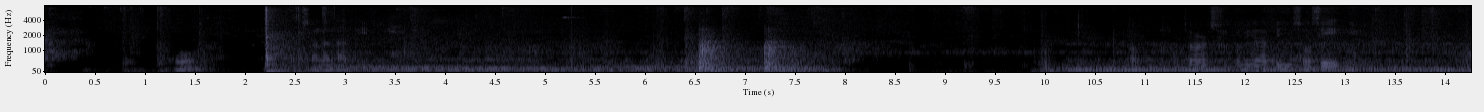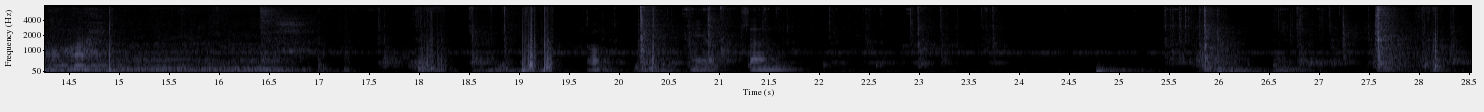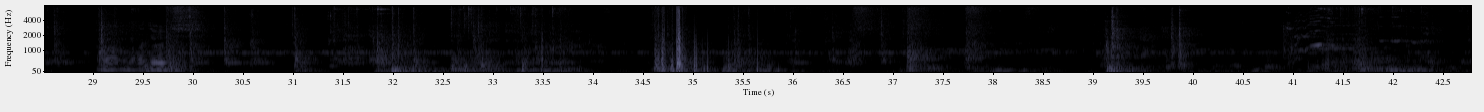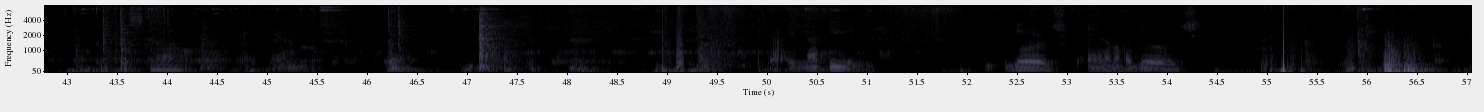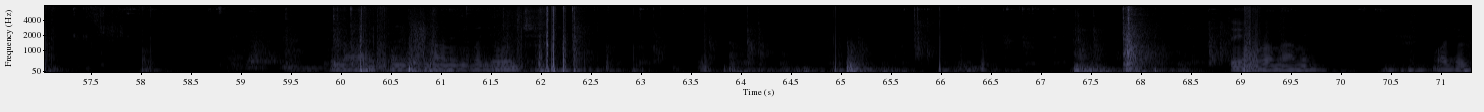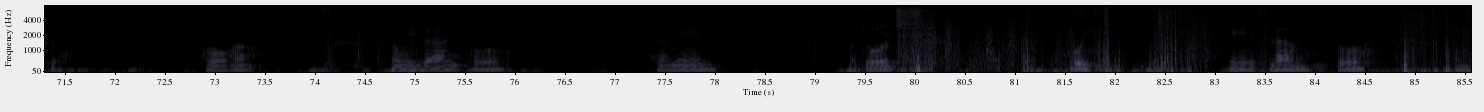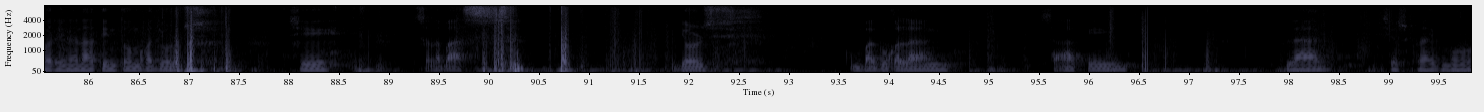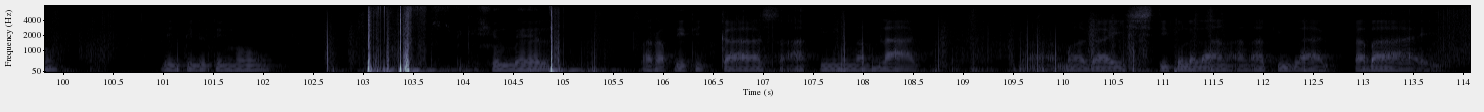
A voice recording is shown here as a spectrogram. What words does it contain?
Oh. Sana natin. Oh, George, kunin natin yung susi. Oo nga. Oh. Mahirap buksan. Natin. George. Kaya na maka George. Ito na itong word namin mga George. Ito yung RAM namin. Mga George. Oo ha. Itong higaan ko. Namin. Mga George. Uy. Wait lang. Ito. Pagbarin na natin to mga George. Kasi sa labas. George, kung bago ka lang sa aking vlog, subscribe mo, then pinutin mo notification bell para updated ka sa aking mga vlog. Mga guys, dito na lang ang aking vlog. Bye-bye!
